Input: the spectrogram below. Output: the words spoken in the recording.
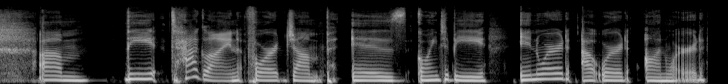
um, the tagline for Jump is going to be inward, outward, onward.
